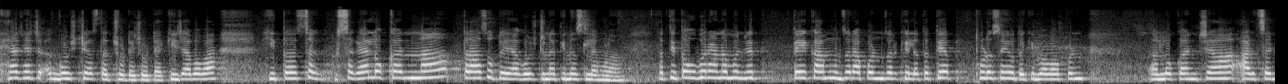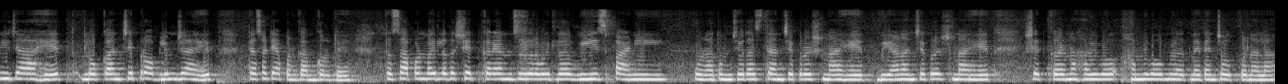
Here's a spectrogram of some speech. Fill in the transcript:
ह्या ज्या ज्या गोष्टी असतात छोट्या छोट्या की ज्या बाबा इथं सग सगळ्या लोकांना त्रास होतो ह्या गोष्टींना ती नसल्यामुळं तर तिथं उभं राहणं म्हणजे ते काम जर आपण जर केलं तर ते थोडंसं हे होतं की बाबा आपण लोकांच्या अडचणी ज्या आहेत लोकांचे प्रॉब्लेम जे आहेत त्यासाठी आपण काम करतोय. तसं आपण बघितलं तर शेतकऱ्यांचं जर बघितलं वीज पाणी पुन्हा तुमचे रस्त्यांचे प्रश्न आहेत बियाणांचे प्रश्न आहेत शेतकऱ्यांना हमी भाव हमी भाव मिळत नाही त्यांच्या उत्पन्नाला.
